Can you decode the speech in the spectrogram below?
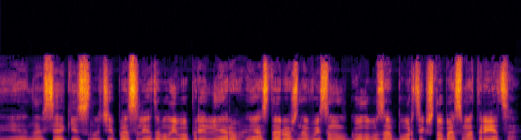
Я на всякий случай последовал его примеру и осторожно высунул голову за бортик, чтобы осмотреться.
